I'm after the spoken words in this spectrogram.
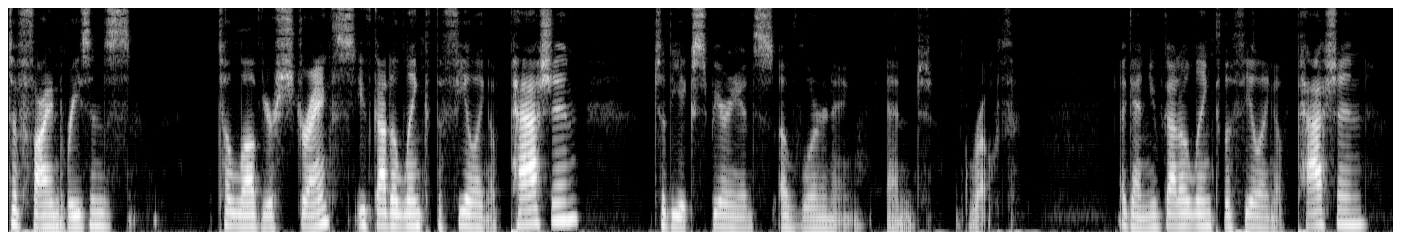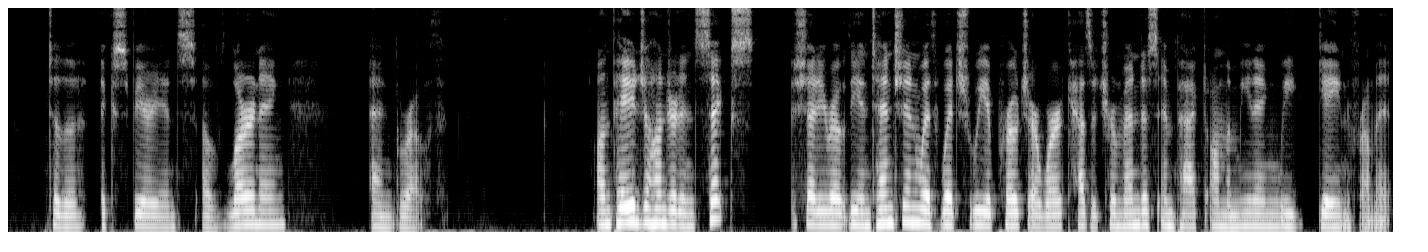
to find reasons to love your strengths, you've got to link the feeling of passion to the experience of learning and growth. Again, you've got to link the feeling of passion to the experience of learning and growth. On page 106, Shetty wrote, The intention with which we approach our work has a tremendous impact on the meaning we gain from it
